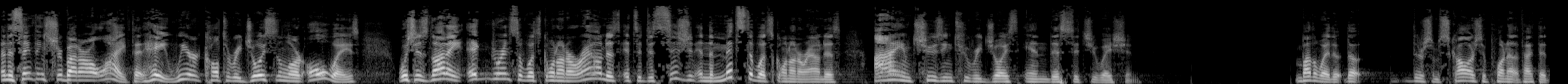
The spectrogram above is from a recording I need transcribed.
And the same thing's true about our life that, hey, we are called to rejoice in the Lord always, which is not an ignorance of what's going on around us. It's a decision in the midst of what's going on around us. I am choosing to rejoice in this situation. And by the way, the, the, there's some scholars who point out the fact that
